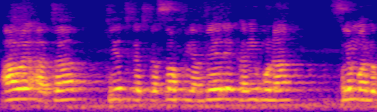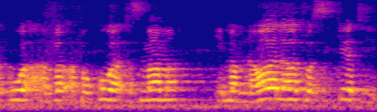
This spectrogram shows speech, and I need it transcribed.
Awe ataketi katika safu ya mbele karibu na sehemu alikuwa apokuwa atasimama imam na wala watu wasiketi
